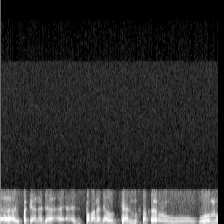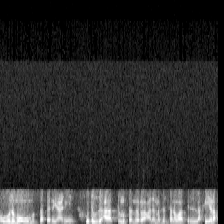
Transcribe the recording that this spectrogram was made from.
آه، فكان اداء طبعا أداؤه كان مستقر ونموه مستقر يعني وتوزيعات مستمرة على مدى السنوات الأخيرة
